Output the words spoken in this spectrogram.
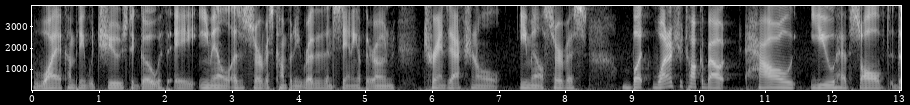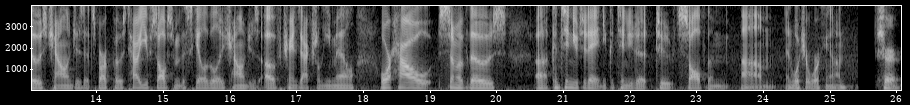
why a company would choose to go with a email as a service company rather than standing up their own transactional email service. But why don't you talk about how you have solved those challenges at SparkPost, how you've solved some of the scalability challenges of transactional email, or how some of those uh, continue today and you continue to, to solve them um, and what you're working on? Sure.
